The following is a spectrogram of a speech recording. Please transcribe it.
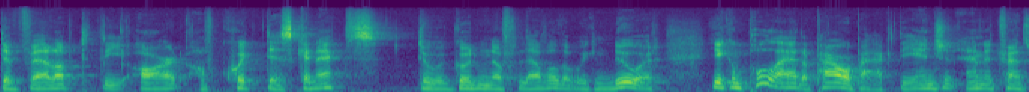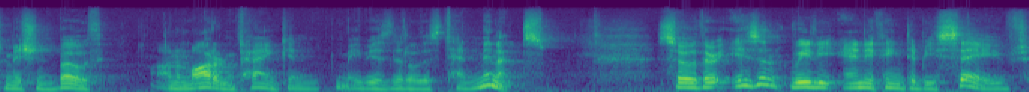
developed the art of quick disconnects to a good enough level that we can do it, you can pull out a power pack, the engine and the transmission both, on a modern tank in maybe as little as 10 minutes. So there isn't really anything to be saved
